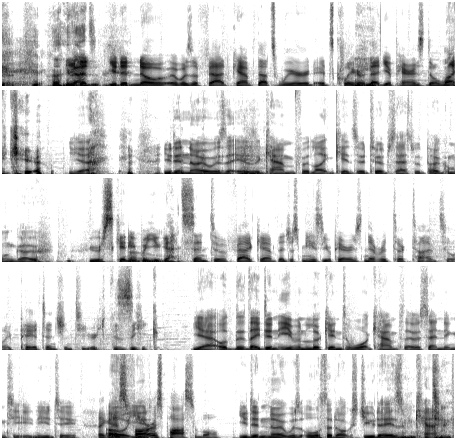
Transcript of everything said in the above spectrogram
you, didn't, you didn't know it was a fat camp. That's weird. It's clear that your parents don't like you. yeah. you didn't know it was it was a camp for like kids who are too obsessed with Pokemon Go. You were skinny, but you Um, got sent to a fat camp. That just means your parents never took time to like pay attention to your physique. Yeah, or they didn't even look into what camp they were sending to you, you to. Like oh, as far you, as possible. you didn't know it was Orthodox Judaism camp.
